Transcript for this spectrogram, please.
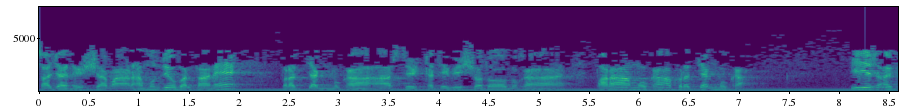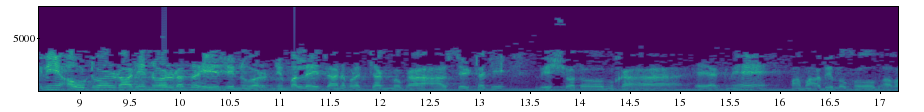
ಸಜ ನಿಶ್ಯಮಾನ ಮುಂದೆಯೂ ಬರ್ತಾನೆ. ಪ್ರತ್ಯಗ್ಮುಖ ಆಸ್ತಿಷ್ಠತಿ ವಿಶ್ವತೋಮುಖ. ಪರಾಮುಖ ಪ್ರತ್ಯಗ್ಮುಖ. Is Agni outward or inward ಅಂದ್ರೆ ಈಸ್ ಇನ್ವರ್ಡ್ ನಿಮ್ಮಲ್ಲೇ ಇದ್ದಾನೆ ಪ್ರತ್ಯಗ್ಮುಖ ಆಸ್ತಿಷ್ಠತಿ ವಿಶ್ವತೋ ಮುಖ ಹೇ ಅಗ್ನೇ, ಮಮ ಅಭಿಮುಖೋ ಭವ.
